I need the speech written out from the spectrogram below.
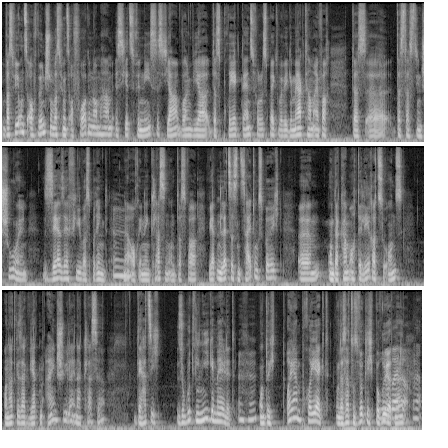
was wir uns auch wünschen und was wir uns auch vorgenommen haben, ist jetzt für nächstes Jahr wollen wir das Projekt Dance for Respect, weil wir gemerkt haben einfach, dass, äh, dass das den Schulen sehr, sehr viel was bringt, ne, auch in den Klassen. Und das war, wir hatten letztes einen Zeitungsbericht ähm, und da kam auch der Lehrer zu uns und hat gesagt, wir hatten einen Schüler in der Klasse, der hat sich so gut wie nie gemeldet. Und durch eurem Projekt, und das hat uns wirklich berührt, Nur ne, weiter, ja.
